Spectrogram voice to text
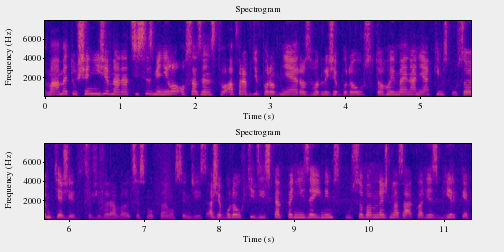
Máme tušení, že v nadaci se změnilo osazenstvo a pravděpodobně rozhodli, že budou z toho jména nějakým způsobem těžit, což je teda velice smutné, musím říct, a že budou chtít získat peníze jiným způsobem než na základě sbírky.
